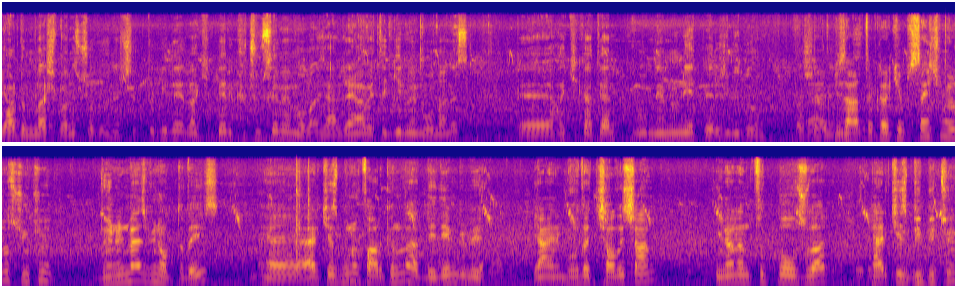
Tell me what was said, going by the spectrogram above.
Yardımlaşmanız çok öne çıktı. Bir de rakipleri küçümsememe olan, yani rehavete girmeme olanız e, hakikaten bu memnuniyet verici bir durum. Ee, Başarılı Biz artık rakip seçmiyoruz çünkü dönülmez bir noktadayız. Ee, Herkes bunun farkında. Dediğim gibi yani burada çalışan inanın futbolcular herkes bir bütün.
